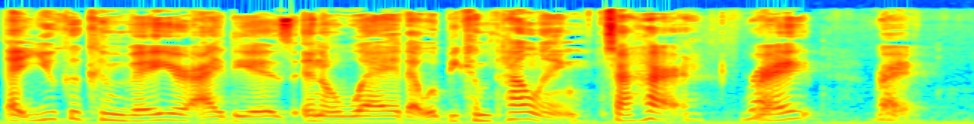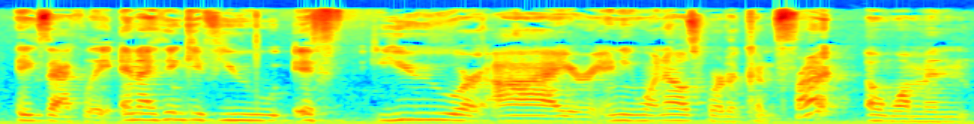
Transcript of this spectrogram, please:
that you could convey your ideas in a way that would be compelling to her, right? Right. right. Exactly. And I think if you if you or I or anyone else were to confront a woman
